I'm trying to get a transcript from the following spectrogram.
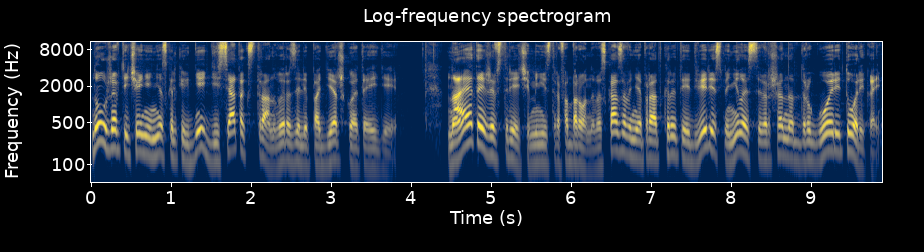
Но уже в течение нескольких дней десяток стран выразили поддержку этой идеи. На этой же встрече министров обороны высказывание про открытые двери сменилось совершенно другой риторикой.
